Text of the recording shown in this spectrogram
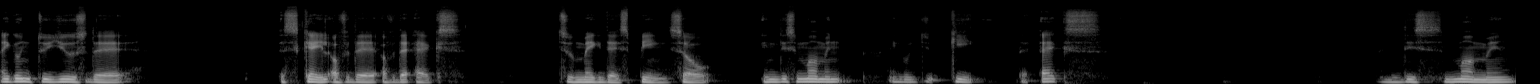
I'm going to use the scale of the of the x to make the spin. So in this moment I'm going to key the x. In this moment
